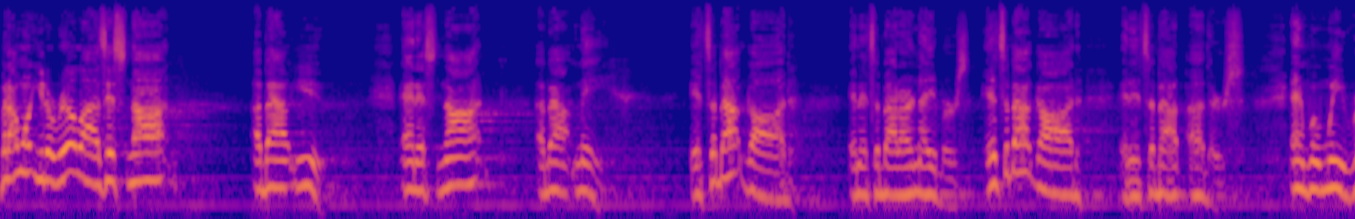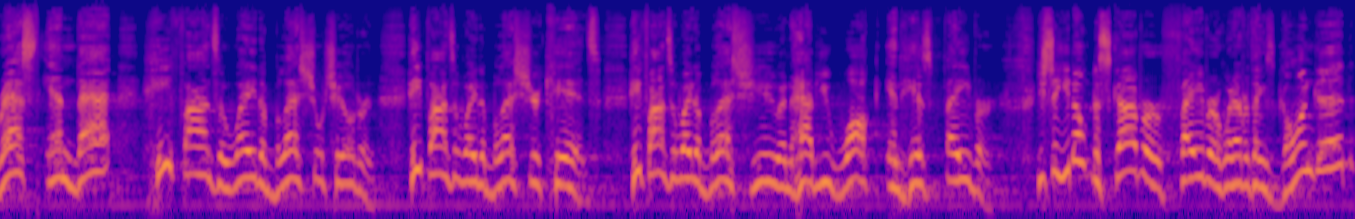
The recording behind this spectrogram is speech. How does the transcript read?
but I want you to realize it's not about you and it's not about me. It's about God and it's about our neighbors. It's about God and it's about others. And when we rest in that, He finds a way to bless your children. He finds a way to bless your kids. He finds a way to bless you and have you walk in His favor. You see, you don't discover favor when everything's going good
